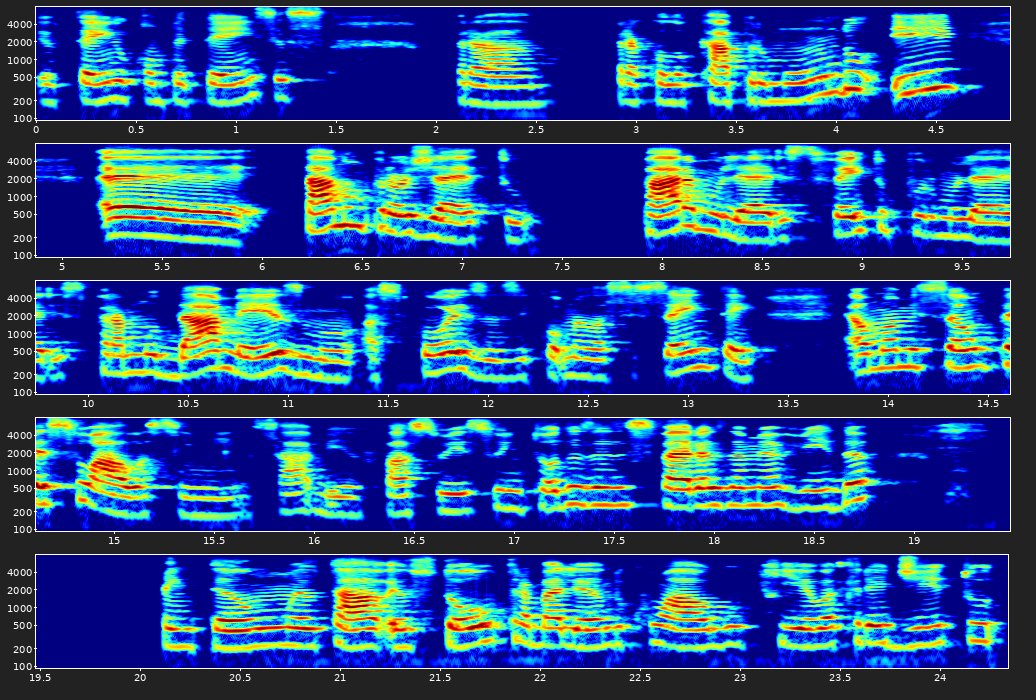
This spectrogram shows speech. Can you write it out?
eu tenho competências para colocar para o mundo e é, tá num projeto para mulheres, feito por mulheres, para mudar mesmo as coisas e como elas se sentem, é uma missão pessoal, assim, minha, sabe? Eu faço isso em todas as esferas da minha vida. Então, eu, tá, eu estou trabalhando com algo que eu acredito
